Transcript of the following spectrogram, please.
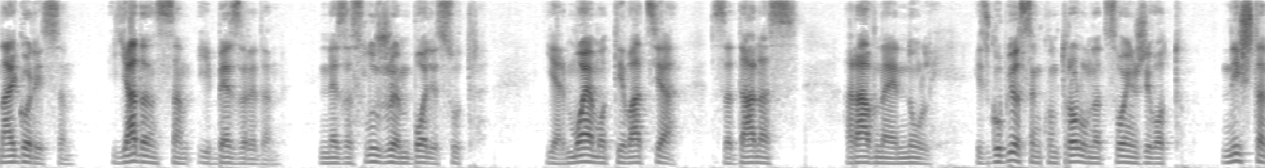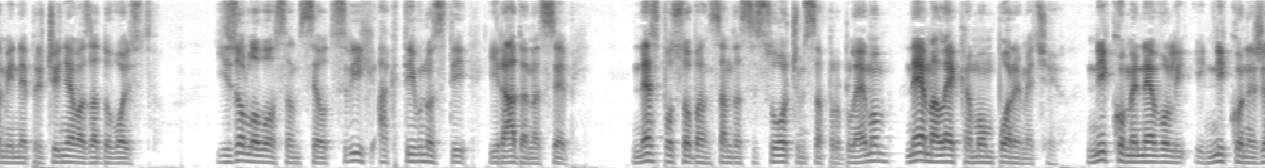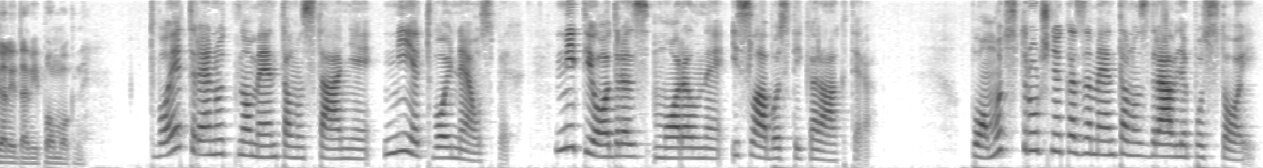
Najgori sam, jadan sam i bezvredan. Ne zaslužujem bolje sutra, jer moja motivacija za danas ravna je nuli. Izgubio sam kontrolu nad svojim životom. Ništa mi ne pričinjava zadovoljstvo. Izolovao sam se od svih aktivnosti i rada na sebi. Nesposoban sam da se suočim sa problemom, nema leka mom poremećaju. Niko me ne voli i niko ne želi da mi pomogne. Tvoje trenutno mentalno stanje nije tvoj neuspeh, niti odraz moralne i slabosti karaktera. Pomoć stručnjaka za mentalno zdravlje postoji,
